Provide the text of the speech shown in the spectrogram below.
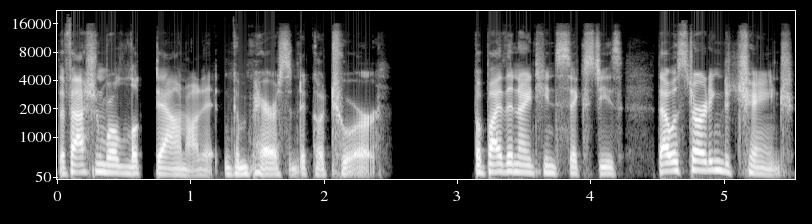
The fashion world looked down on it in comparison to couture. But by the 1960s, that was starting to change,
